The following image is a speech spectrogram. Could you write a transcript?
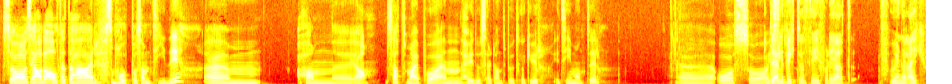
Så, så jeg hadde alt dette her som holdt på samtidig. Ehm, han, eh, ja, satte meg på en høydosert antibiotikakur i ti måneder. Eh, og så Og det er litt viktig å si, fordi at for min del, jeg gikk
